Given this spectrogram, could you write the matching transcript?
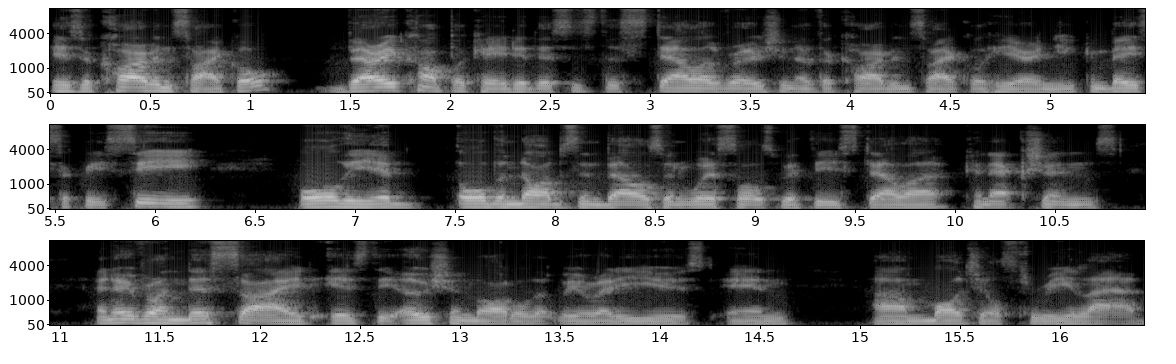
is a carbon cycle very complicated. This is the Stella version of the carbon cycle here, and you can basically see all the all the knobs and bells and whistles with these Stella connections. And over on this side is the ocean model that we already used in um, Module 3 lab.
